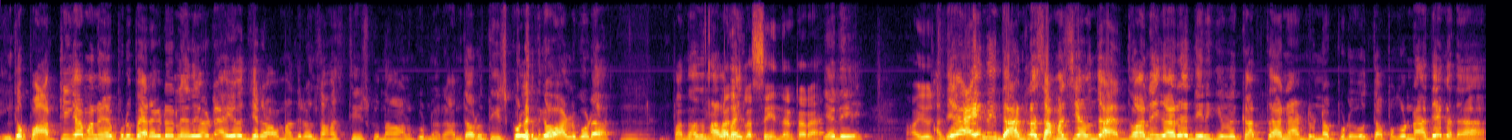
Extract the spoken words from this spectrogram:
ఇంకా పార్టీగా మనం ఎప్పుడు పెరగడం లేదు కాబట్టి అయోధ్య రామ మందిరం సమస్య తీసుకుందాం అనుకుంటున్నారు. అంతవరకు తీసుకోలేదుగా వాళ్ళు కూడా. పంతొమ్మిది వందల నలభై ప్లస్ అయిందంటారా? ఏది? అదే అయింది. దాంట్లో సమస్య ఉంది. అద్వానీ గారే దీనికి కర్త అని అంటున్నప్పుడు తప్పకుండా అదే కదా.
